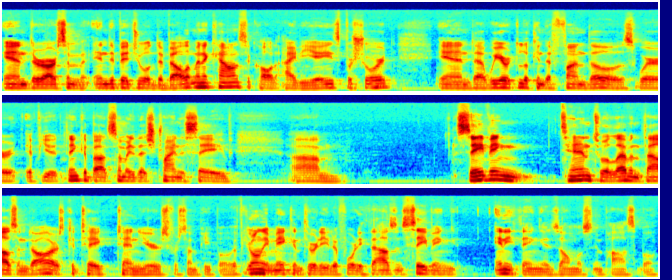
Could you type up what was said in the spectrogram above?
And there are some individual development accounts, they're called IDAs for short, and uh, we are looking to fund those where if you think about somebody that's trying to save, um, saving ten to eleven thousand dollars could take ten years for some people. If you're only making thirty to forty thousand, saving anything is almost impossible.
